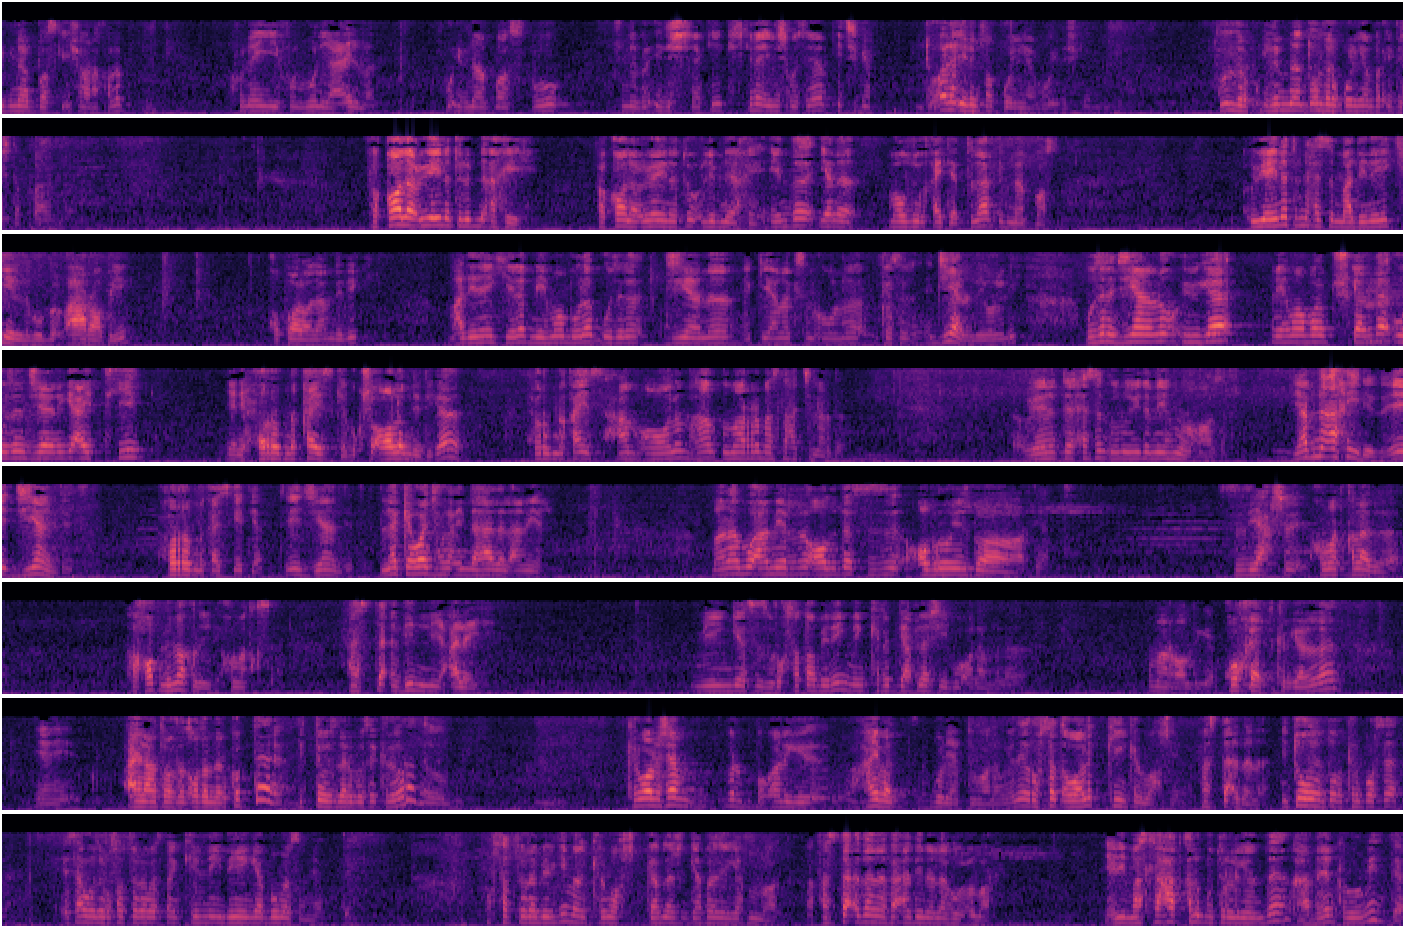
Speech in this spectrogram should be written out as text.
ibn abbosga ishora qilib ilman bu ibn abbos bu shunday bir idishki kichkina idish bo'lsa ham ichiga to'la ilm solib qo'yilgan bu idishga to'ldirib ilm bilan to'ldirib qo'yilgan bir idish deb qo'yadilar فقال عيينة لابن أخيه فقال عيينة لابن أخيه endi yana mavzuga qaytyaptilar ibn abbos uyaynat ibn hisn madinaga keldi bu arobiy qo'pol odam dedik madinaga kelib mehmon bo'lib o'zini jiyani yoki amakisini o'g'li ukasi jiyani deyveraylik O'zini jiyanini uyiga mehmon bo'lib tushganda o'zini jiyaniga aytdiki ya'ni hurribni ibn qaysga bu kishi olim dedik a hur ibn qays ham olim ham umarni maslahatchilaridan hasan uni uyida mehmon hozir. Yabna ahi dedi ey jiyan dedi. Hurr ibn qaysga aytyapti ey jiyan dedi. Laka vajhun inda hadal amir. Mana bu amirni oldida sizni obro'yingiz bor deyapti. Sizni yaxshi hurmat qiladi. Ha hop nima qilaylik hurmat qilsin? Menga siz ruxsat olib bering men kirib gaplashay bu odam bilan. Umar oldiga. Qo'rqyapti kirganida. Ya'ni aylan atrofida odamlar ko'pda bitta o'zlari bo'lsa kiraveradi. Kirib olish ham bir haligi haybat bo'lyapti bu odamga. Ruxsat olib olib keyin kirmoqchi. To'g'ridan to'g'ri kirib borsa e, san o'zi ruxsat so'ramasdan kelding degan gap bo'lmasin deyapti. Ruxsat so'rab bergin man kirmoqchi gaplashib gapiradigan gapim bor. Ya'ni maslahat qilib o'tirilganda hamma ham kiravermaydida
